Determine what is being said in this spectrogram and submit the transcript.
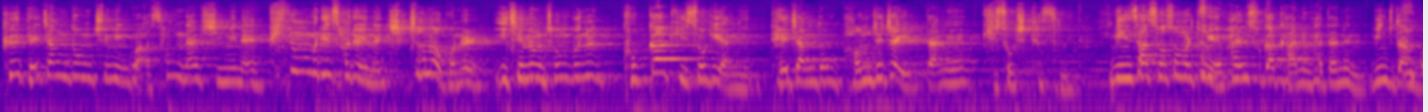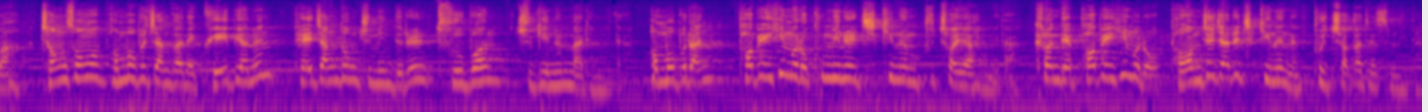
그 대장동 주민과 성남 시민의 피눈물이 서려 있는 7천억 원을 이재명 정부는 국가 귀속이 아닌 대장동 범죄자 일당에 귀속시켰습니다. 민사 소송을 통해 환수가 가능하다는 민주당과 정성호 법무부 장관의 궤변은 대장동 주민들을 두 번 죽이는 말입니다. 법무부란 법의 힘으로 국민을 지키는 부처여야 합니다. 그런데 법의 힘으로 범죄자를 지키는 부처가 됐습니다.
